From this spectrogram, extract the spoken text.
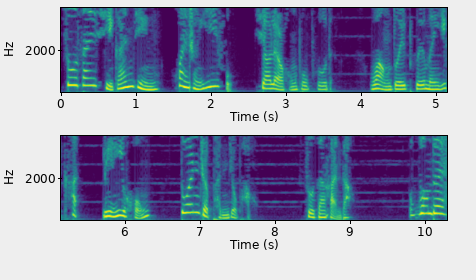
苏三洗干净，换上衣服，小脸红扑扑的。旺堆推门一看，脸一红，端着盆就跑。苏三喊道：“旺堆，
